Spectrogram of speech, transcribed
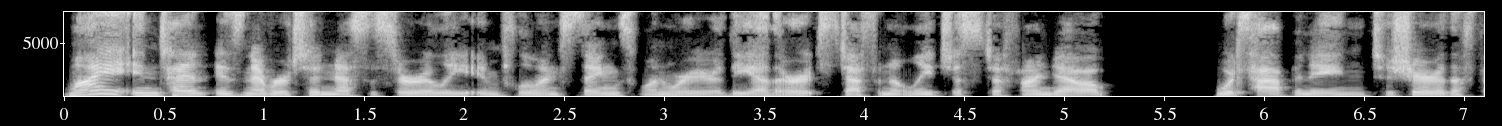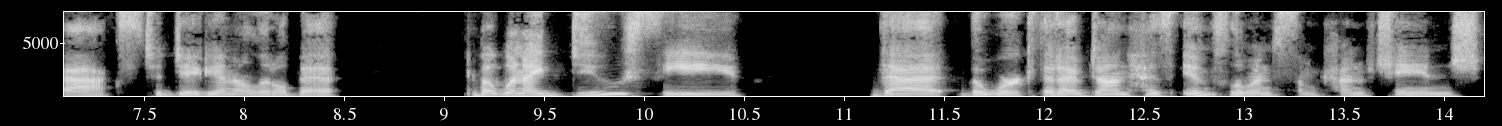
My intent is never to necessarily influence things one way or the other. It's definitely just to find out what's happening, to share the facts, to dig in a little bit. But when I do see that the work that I've done has influenced some kind of change,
